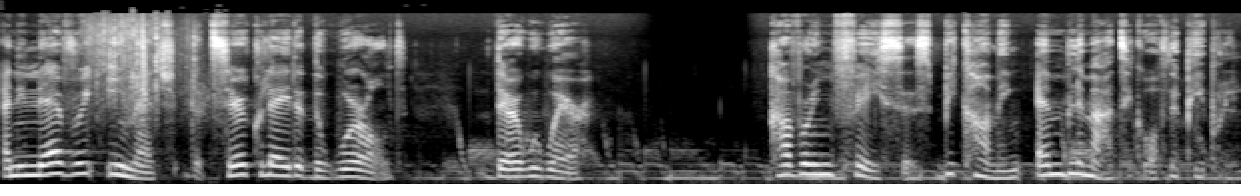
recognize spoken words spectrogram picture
and in every image that circulated the world, there we were, covering faces becoming emblematic of the people.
